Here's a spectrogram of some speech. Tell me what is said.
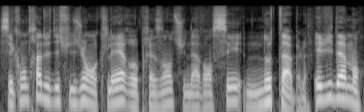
ces contrats de diffusion en clair représentent une avancée notable. Évidemment,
